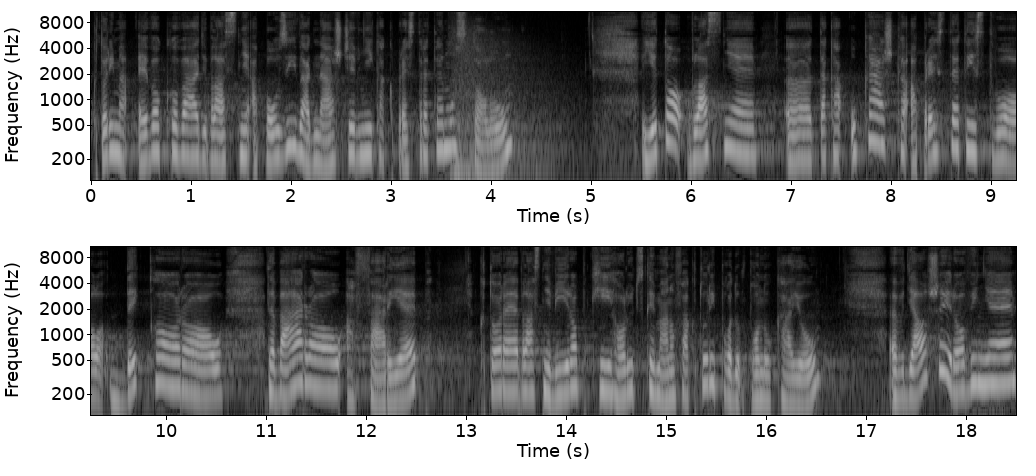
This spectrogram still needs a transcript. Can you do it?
ktorý má evokovať vlastne a pozývať návštevníka k prestretému stolu. Je to vlastne e, taká ukážka a prestretý stôl dekórov, tvárov a farieb, ktoré vlastne výrobky holičskej manufaktúry ponúkajú. V ďalšej rovine e,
